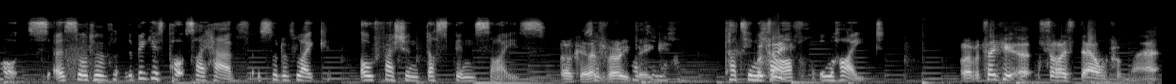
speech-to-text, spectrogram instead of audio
pots are sort of the biggest pots I have are sort of like old-fashioned dustbin size. okay, that's very cut big. In, cut in Well, take- half in height. Right, but take it a size down from that.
